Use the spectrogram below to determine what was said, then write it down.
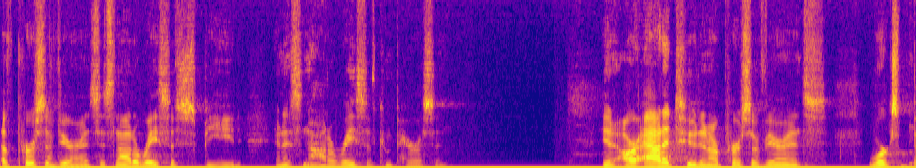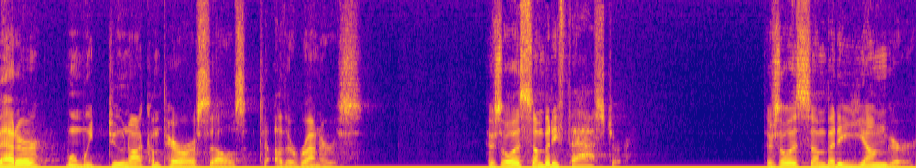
of perseverance, it's not a race of speed, and it's not a race of comparison. You know, our attitude and our perseverance works better when we do not compare ourselves to other runners. There's always somebody faster. There's always somebody younger.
